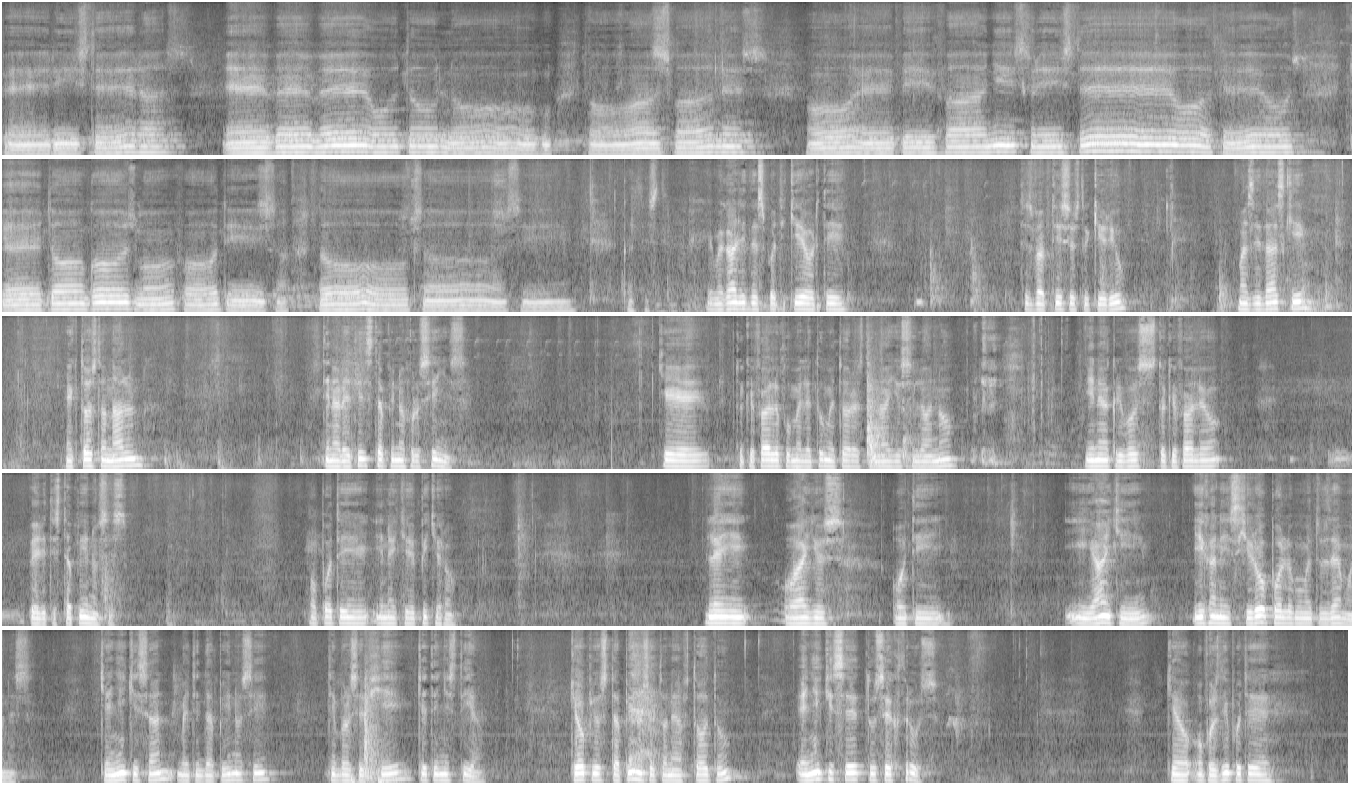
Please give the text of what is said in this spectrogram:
περιστεράς ευεβαίου του λόγου το ασφαλές ο επιφανής Χριστέ ο Θεός και τον κόσμο φώτισα δόξαση. Καθίστε. Η μεγάλη δεσποτική εορτή της βαπτίσεως του Κυρίου μας διδάσκει εκτός των άλλων την αρετή της ταπεινοφροσύνης και το κεφάλαιο που μελετούμε τώρα στον Άγιο Σιλωανό είναι ακριβώς το κεφάλαιο περί της ταπείνωσης. Οπότε είναι και επίκαιρο. Λέει ο Άγιος ότι οι Άγιοι είχαν ισχυρό πόλεμο με τους δαίμονες και νίκησαν με την ταπείνωση, την προσευχή και την νηστεία. Και όποιος ταπείνωσε τον εαυτό του ενίκησε τους εχθρούς και οπωσδήποτε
